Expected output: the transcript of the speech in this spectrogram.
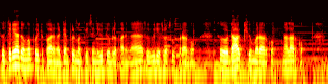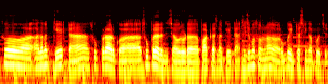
ஸோ தெரியாதவங்க போயிட்டு பாருங்கள் டெம்பிள் மங்கீஸ் யூடியூப்பில் பாருங்கள் ஸோ வீடியோஸ்லாம் சூப்பராக இருக்கும். ஸோ டார்க் ஹியூமராக இருக்கும். நல்லாயிருக்கும் ஸோ அதெல்லாம் கேட்டேன். சூப்பராக இருக்கும். சூப்பராக இருந்துச்சு. அவரோட பாட்காஸ்ட்லாம் கேட்டேன். நிஜமாக சொன்னால் ரொம்ப இன்ட்ரெஸ்டிங்காக போச்சு.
